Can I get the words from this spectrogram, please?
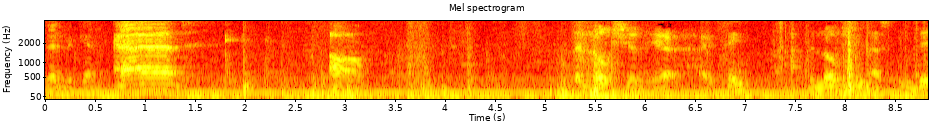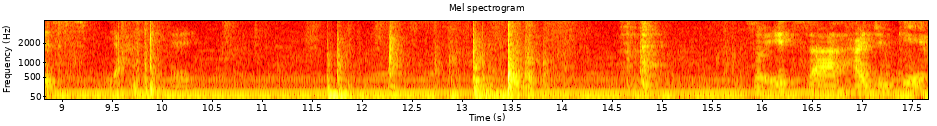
Then we can add lotion here. I think the lotion as in this, yeah, okay. So it's a hygiene kit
